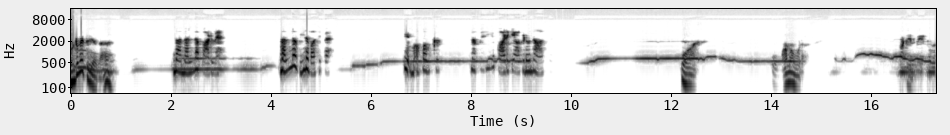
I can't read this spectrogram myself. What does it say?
ஒன்றுமே தெரியாதா? நான் நல்லா பாடுவேன். நல்லா வீணை வாசிப்பேன். என் மாமாவுக்கு நான் பெரிய பாடகி ஆகணும்னு ஆசை. உன் மாமாவோட அது என்ன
